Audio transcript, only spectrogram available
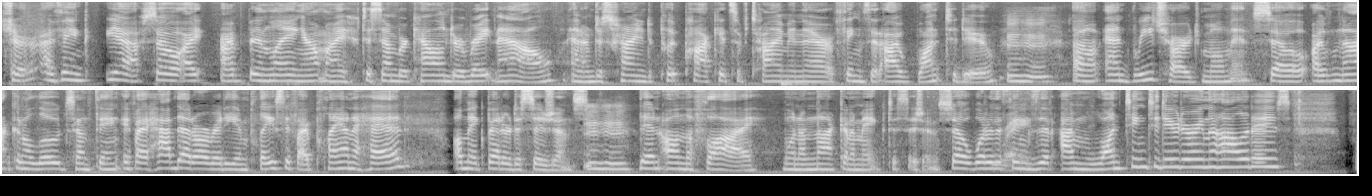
Sure. I think yeah. So I I've been laying out my December calendar right now, and I'm just trying to put pockets of time in there of things that I want to do, mm-hmm. uh, and recharge moments. So I'm not going to load something if I have that already in place. If I plan ahead, I'll make better decisions mm-hmm. than on the fly when I'm not going to make decisions. So what are the right. things that I'm wanting to do during the holidays?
